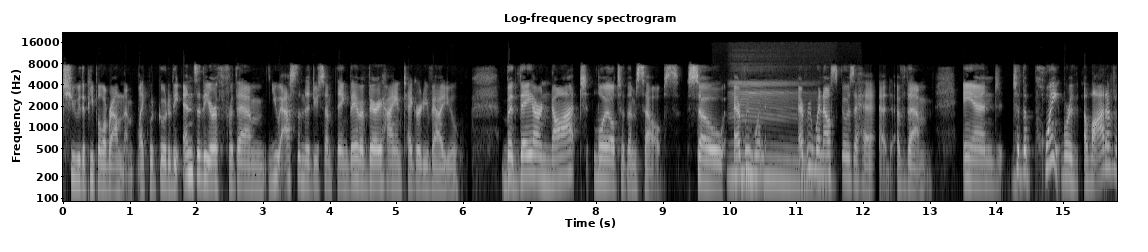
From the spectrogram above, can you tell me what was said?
to the people around them. Like would go to the ends of the earth for them. You ask them to do something, they have a very high integrity value but they are not loyal to themselves. So everyone mm. everyone else goes ahead of them. And to the point where a lot of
